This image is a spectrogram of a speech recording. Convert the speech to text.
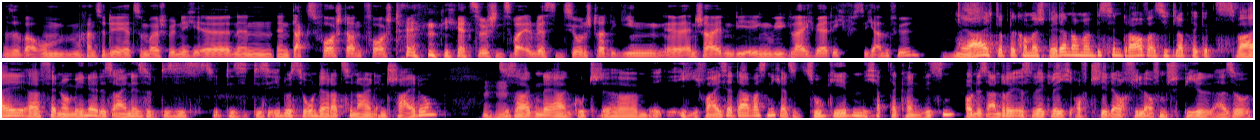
Also warum kannst du dir jetzt zum Beispiel nicht äh, einen, einen DAX-Vorstand vorstellen, die jetzt zwischen zwei Investitionsstrategien äh, entscheiden, die irgendwie gleichwertig sich anfühlen? Ja, ich glaube, da kommen wir später noch mal ein bisschen drauf. Also ich glaube, da gibt es zwei äh, Phänomene. Das eine ist so dieses, diese, diese Illusion der rationalen Entscheidung. Mhm. Zu sagen, naja, gut, äh, ich, ich weiß ja da was nicht, also zugeben, ich habe da kein Wissen. Und das andere ist wirklich, oft steht ja auch viel auf dem Spiel. Also,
